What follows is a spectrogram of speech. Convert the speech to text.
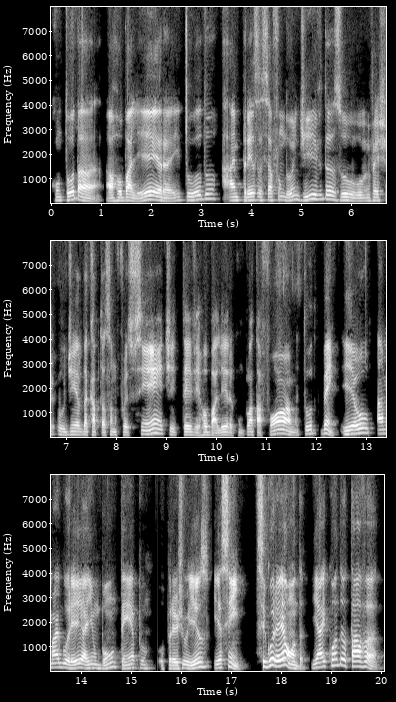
com toda a roubalheira e tudo, a empresa se afundou em dívidas, o, o dinheiro da captação não foi suficiente, teve roubalheira com plataforma e tudo. Bem, eu amargurei aí um bom tempo o prejuízo e assim, segurei a onda. E aí quando eu tava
